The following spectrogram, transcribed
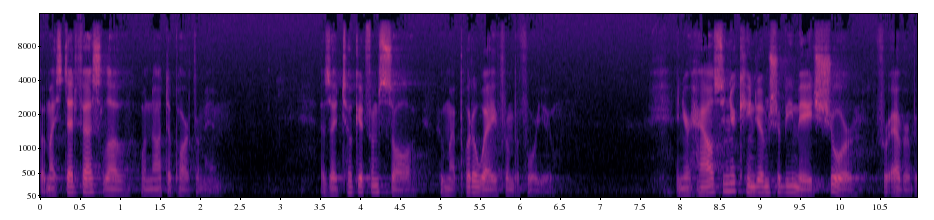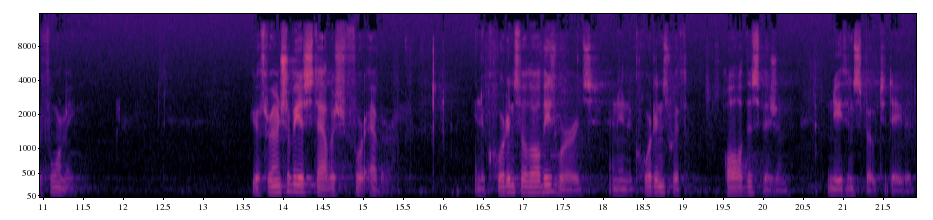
But my steadfast love will not depart from him, as I took it from Saul, whom I put away from before you. And your house and your kingdom shall be made sure forever before me. Your throne shall be established forever. In accordance with all these words, and in accordance with all this vision, Nathan spoke to David.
